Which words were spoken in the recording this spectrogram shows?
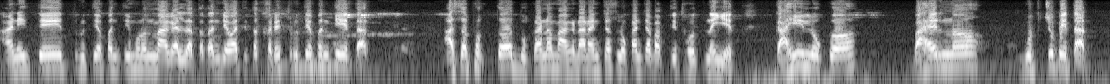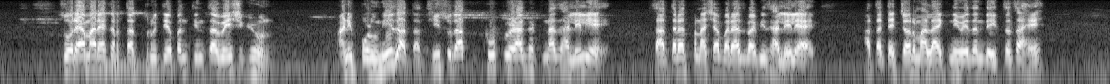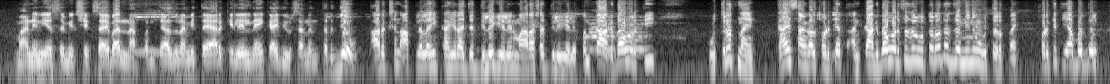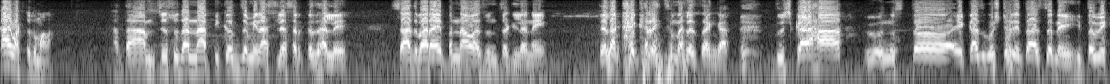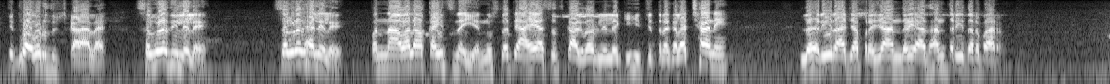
आणि ते तृतीयपंथी म्हणून मागायला जातात. आणि जेव्हा तिथं खरे तृतीयपंथी येतात असं फक्त दुकानं मागणाऱ्यांच्याच लोकांच्या बाबतीत होत नाही आहेत काही लोक बाहेरनं गुपचूप येतात. चोऱ्या माऱ्या करतात तृतीयपंथींचा वेश घेऊन आणि पळूनही जातात. ही सुद्धा खूप वेळा घटना झालेली आहे. साताऱ्यात पण अशा बऱ्याच बाबी झालेल्या आहेत. आता त्याच्यावर मला एक निवेदन द्यायचंच आहे. माननीय समीर शेख साहेबांना पण ते अजून आम्ही तयार केलेले नाही. काही दिवसानंतर देऊ. आरक्षण आपल्यालाही काही राज्यात दिले गेले आणि महाराष्ट्रात दिले गेले पण कागदावरती उतरत नाही. काय सांगाल थोडक्यात? आणि कागदावरचं जर उतरलं तर जमिनीवर उतरत नाही. थोडक्यात याबद्दल काय वाटतं तुम्हाला? आता आमचं सुद्धा नापिकच जमीन असल्यासारखं झालंय. सातबारा आहे पण नाव अजून चढलं नाही. त्याला काय करायचं मला सांगा. दुष्काळ हा नुसतं एकाच गोष्ट देतो असं नाही. इथं व्यक्तित्वावर दुष्काळ आलाय. सगळं दिलेलं आहे. सगळं झालेलं आहे. पण नावाला काहीच नाहीये. नुसतं ते आहे असंच कागदावर लिहिलं की ही चित्रकला छान आहे. लहरी राजा प्रजा आंधळी अधांतरी दरबार.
